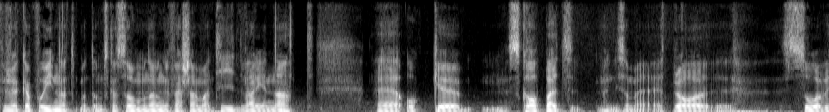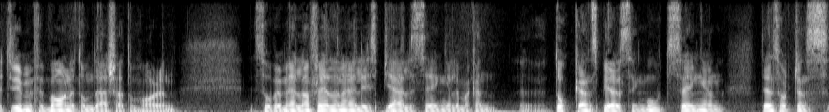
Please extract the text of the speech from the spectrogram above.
försöka få in att de ska somna ungefär samma tid varje natt eh, och eh, skapa ett, liksom ett bra eh, sovutrymme för barnet om det är så att de har en sover mellan föräldrarna eller i spjälsäng eller man kan eh, docka en spjälsäng mot sängen. Den sortens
